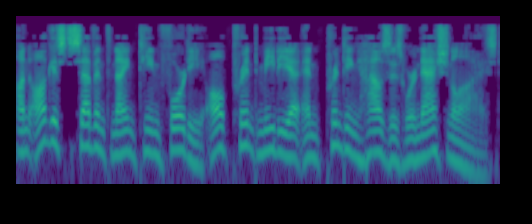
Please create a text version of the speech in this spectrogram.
On August 7, 1940 all print media and printing houses were nationalized.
